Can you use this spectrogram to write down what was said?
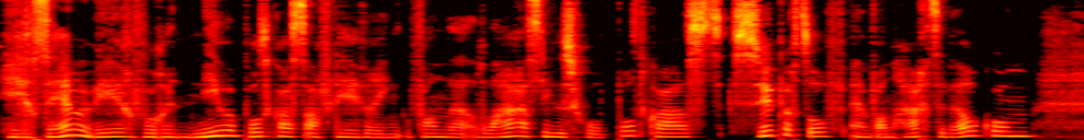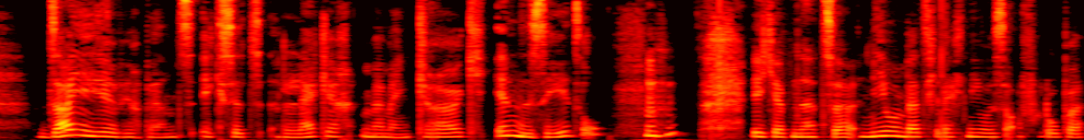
Hier zijn we weer voor een nieuwe podcastaflevering van de Lara's Liefdeschool podcast. Super tof en van harte welkom dat je hier weer bent. Ik zit lekker met mijn kruik in de zetel. ik heb net uh, nieuw in bed gelegd. Nieuw is de afgelopen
